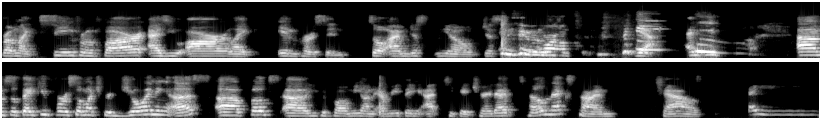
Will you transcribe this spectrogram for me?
from like seeing from afar as you are like in person. So I'm just, you know, just In Zoom world. yeah. And um, so thank you for so much for joining us, uh, folks. Uh, you can follow me on everything at TK Trinidad. Till next time, ciao. Bye.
